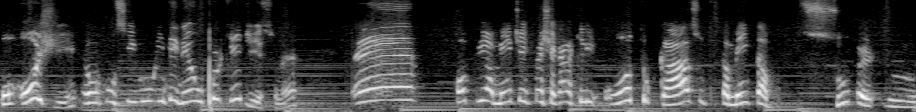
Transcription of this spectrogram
Hoje eu consigo entender o porquê disso, né? É. Obviamente a gente vai chegar naquele outro caso que também tá super em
